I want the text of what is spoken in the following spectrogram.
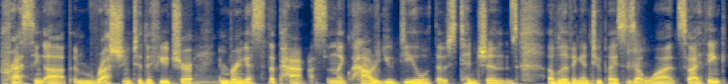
pressing up and rushing to the future mm-hmm. and bring us to the past. And like, how do you deal with those tensions of living in two places at once? So I think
